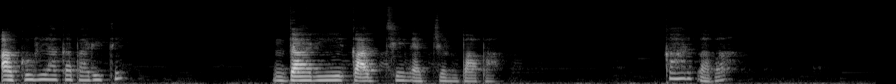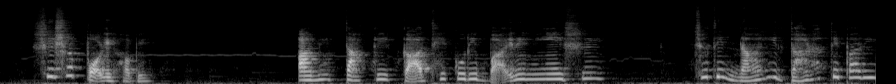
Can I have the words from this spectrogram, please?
আগুন লাগা বাড়িতে দাঁড়িয়ে কাঁদছেন একজন বাবা। কার বাবা? সেসব পরে হবে। আমি তাকে কাঁধে করে বাইরে নিয়ে এসে যদি নাই দাঁড়াতে পারি,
